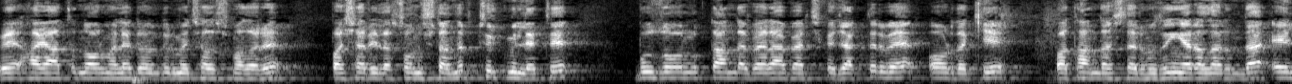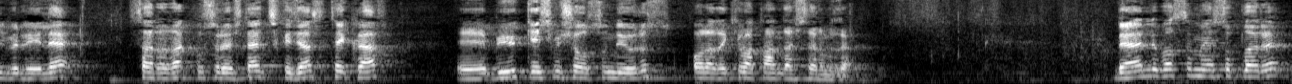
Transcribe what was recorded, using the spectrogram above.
ve hayatı normale döndürme çalışmaları başarıyla sonuçlanır. Türk milleti bu zorluktan da beraber çıkacaktır ve oradaki vatandaşlarımızın yaralarında el birliğiyle sararak bu süreçten çıkacağız. Tekrar e, büyük geçmiş olsun diyoruz oradaki vatandaşlarımıza. Değerli basın mensupları,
